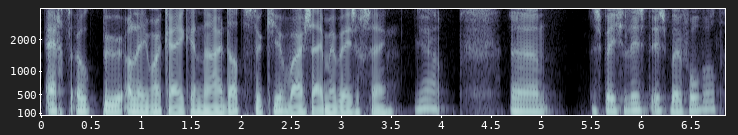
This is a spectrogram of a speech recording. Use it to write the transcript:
echt ook puur alleen maar kijken naar dat stukje waar zij mee bezig zijn. ja. Ehm, een specialist is bijvoorbeeld.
